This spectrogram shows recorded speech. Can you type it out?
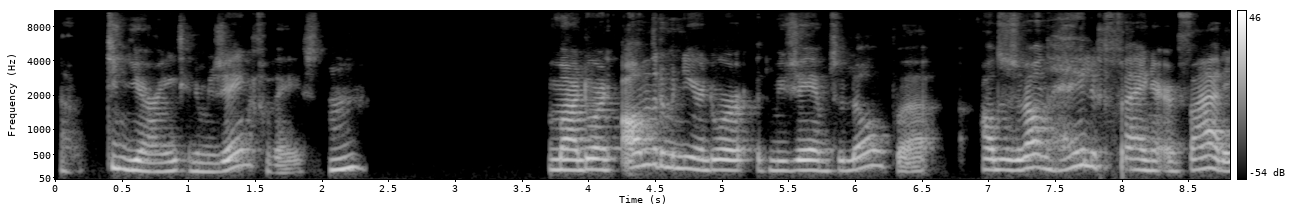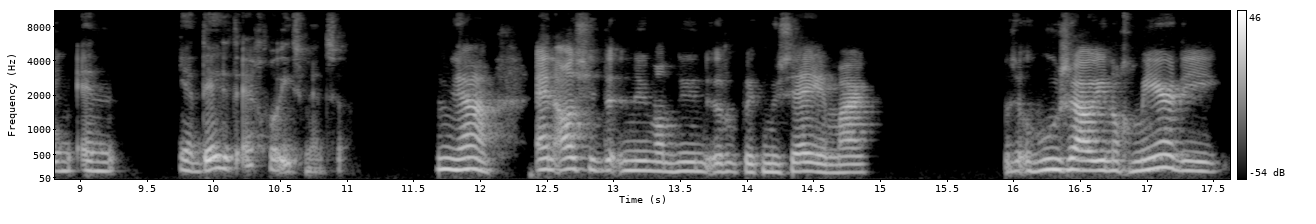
nou, tien jaar niet in een museum geweest. Hm. Maar door een andere manier, door het museum te lopen, hadden ze wel een hele fijne ervaring. En ja, deed het echt wel iets met ze. Ja, en als je nu, want nu roep ik museum, maar hoe zou je nog meer die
